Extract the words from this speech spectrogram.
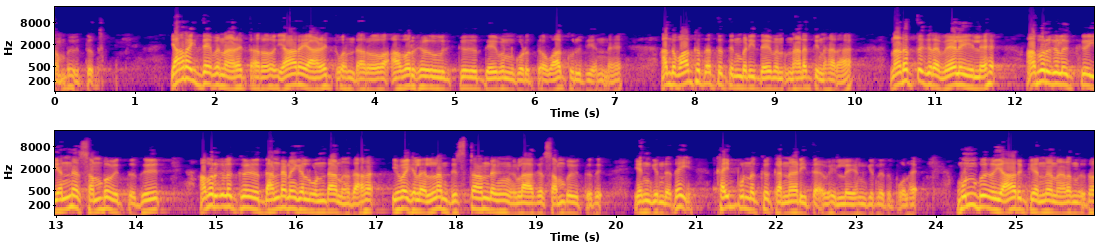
சம்பவித்தது. யாரை தேவன் அழைத்தாரோ யாரை அழைத்து வந்தாரோ அவர்களுக்கு தேவன் கொடுத்த வாக்குறுதி என்ன? அந்த வாக்கு தத்துவத்தின்படி தேவன் நடத்தினாரா? நடத்துகிற வேலையில் அவர்களுக்கு என்ன சம்பவித்தது? அவர்களுக்கு தண்டனைகள் உண்டானதா? இவைகளெல்லாம் திஷ்டாந்தங்களாக சம்பவித்தது என்கின்றதை கைப்புண்ணுக்கு கண்ணாடி தேவையில்லை என்கின்றது போல. முன்பு யாருக்கு என்ன நடந்ததோ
